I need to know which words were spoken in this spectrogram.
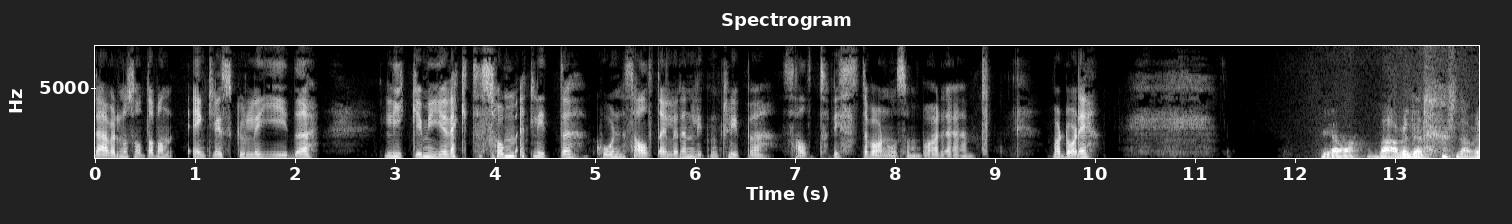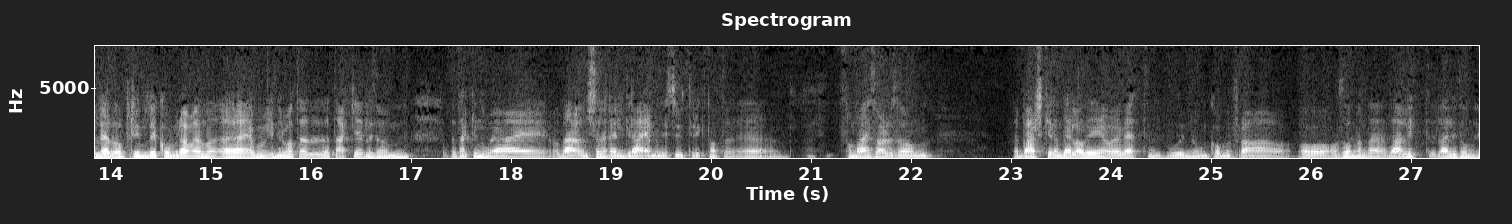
det er vel noe sånt at man egentlig skulle gi det like mye vekt som et lite korn salt eller en liten klype salt, hvis det var noe som var, uh, var dårlig. Ja, det er vel det det, er vel det, det opprinnelig kommer av. Men uh, jeg må innrømme at det, dette, er ikke, liksom, dette er ikke noe jeg Og det er jo en generell greie med disse uttrykkene at uh, for meg så er det sånn Jeg behersker en del av de, og jeg vet hvor noen kommer fra, og, og sånn, men det, det, er litt, det er litt sånn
